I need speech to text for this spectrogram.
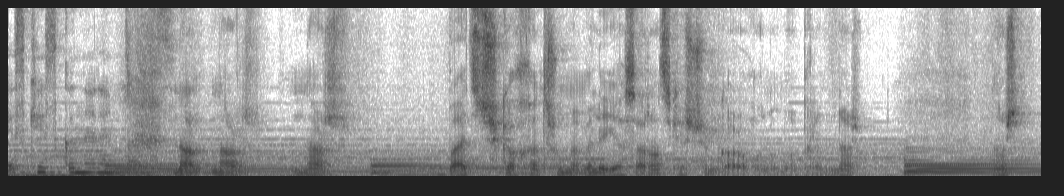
Ես քեզ կներեմ, բայց Նար նար նար բայց չկա խնդրում եմ, էլի ես առանց քեզ չեմ կարողանում ապրել։ Նար նար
